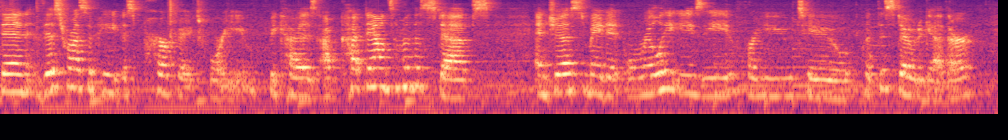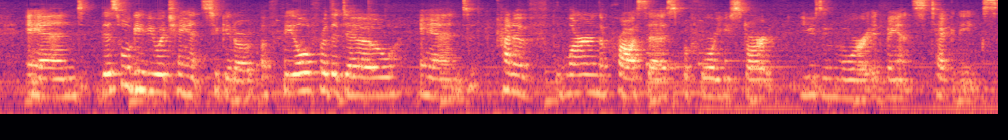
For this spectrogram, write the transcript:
then this recipe is perfect for you because I've cut down some of the steps and just made it really easy for you to put this dough together and this will give you a chance to get a, a, feel for the dough and kind of learn the process before you start using more advanced techniques.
